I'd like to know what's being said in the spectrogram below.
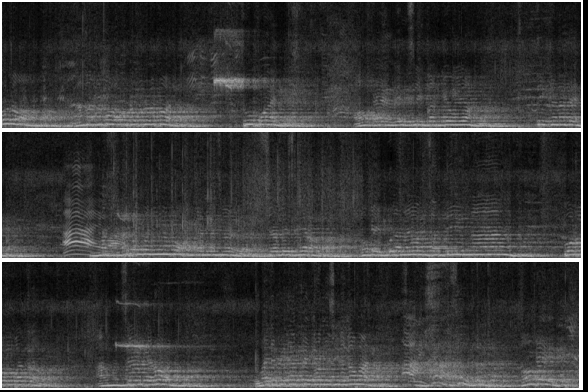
Uno. Naman po, Poro Poro Poro. Two points. Okay, Lindsay, Pagilion. Tingnan natin. Ay! Mas lalong mahina po ang kanyang service. Service error. Okay, bulan na yun sa team ng Poro Poro. Amuncer Peron. YDPF kami sini kawan. Ah. Okey.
